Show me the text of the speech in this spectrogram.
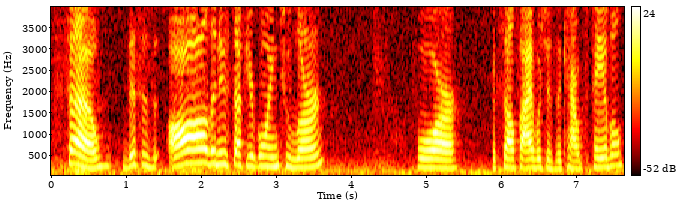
So this is all the new stuff you're going to learn for Excel 5, which is accounts payable.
